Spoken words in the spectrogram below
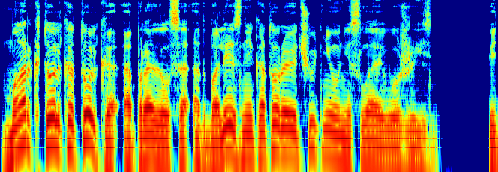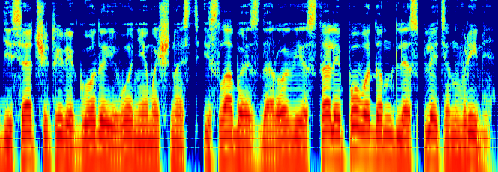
Марк только-только оправился от болезни, которая чуть не унесла его жизнь. В 54 года его немощность и слабое здоровье стали поводом для сплетен в Риме.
